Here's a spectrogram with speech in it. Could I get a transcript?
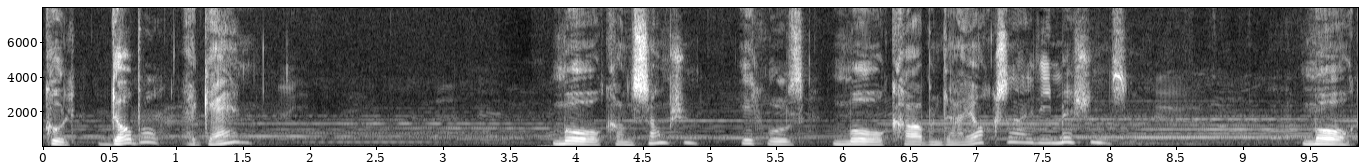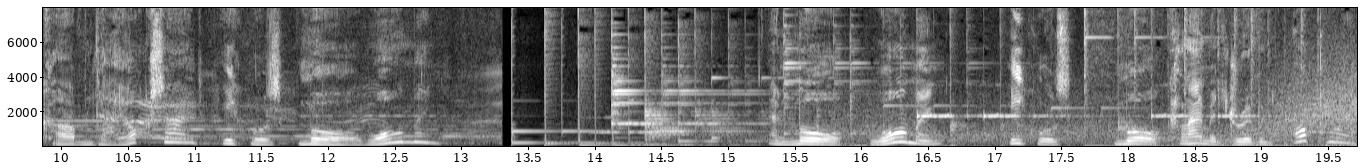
could double again. More consumption equals more carbon dioxide emissions. More carbon dioxide equals more warming. And more warming equals more climate driven uproar.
